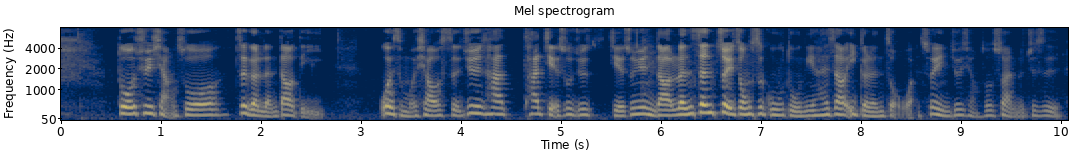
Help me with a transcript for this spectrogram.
多去想说这个人到底为什么消失。就是他他结束就结束，因为你知道人生最终是孤独，你还是要一个人走完，所以你就想说算了，就是。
